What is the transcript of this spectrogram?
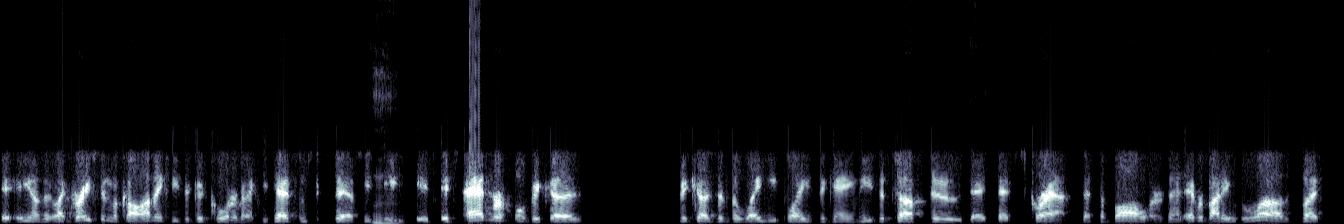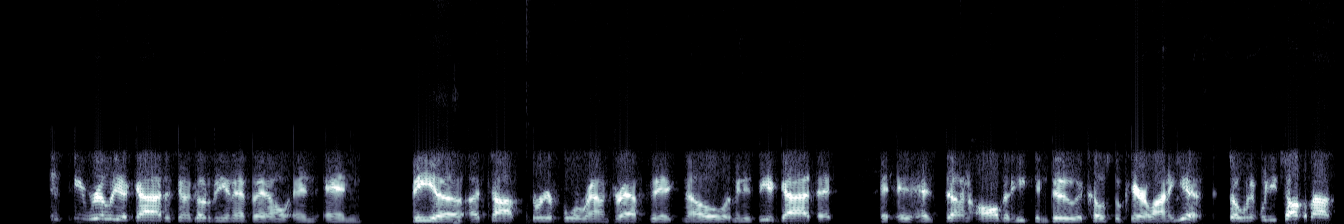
it- you know, like Grayson McCall, I think he's a good quarterback. He's had some success. He, Mhm. he, it, it's admirable because because of the way he plays the game. He's a tough dude that that scraps, that's a baller, that everybody loves. But is he really a guy that's going to go to the NFL and and be a, a top three or four round draft pick? No. I mean, is he a guy that has done all that he can do at Coastal Carolina? Yes. So when, you talk about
